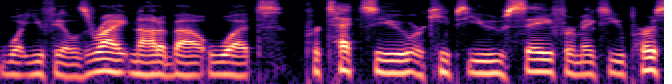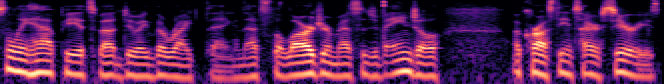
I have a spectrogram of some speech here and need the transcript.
what you feel is right, not about what protects you or keeps you safe or makes you personally happy. It's about doing the right thing, and that's the larger message of Angel across the entire series.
